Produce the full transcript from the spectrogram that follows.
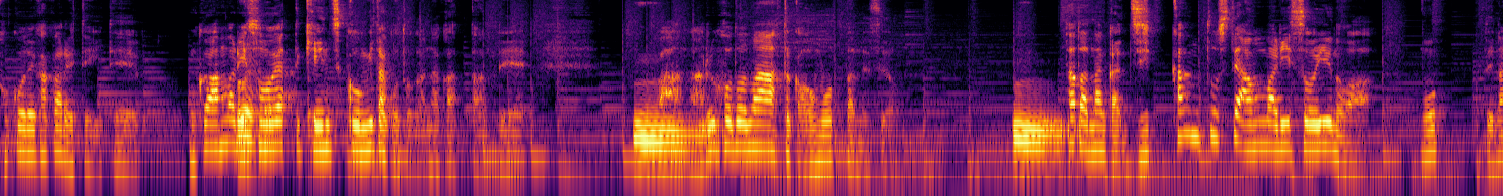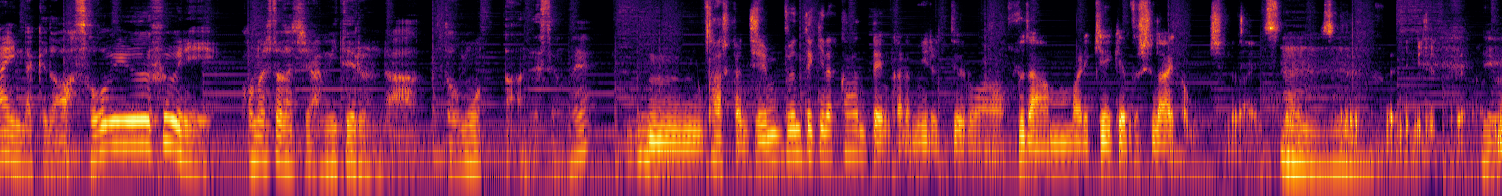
ここで書かれていて僕はあんまりそうやって建築を見たことがなかったんで、うん。あなるほどなとか思ったんですようん。ただなんか実感としてあんまりそういうのは持ってないんだけどあそういう風にこの人たちは見てるんだと思ったんですよね。うん確かに人文的な観点から見るっていうのは普段あんまり経験としないかもしれないですね、うん。うんそういうふうに見るっていうのは。で、う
